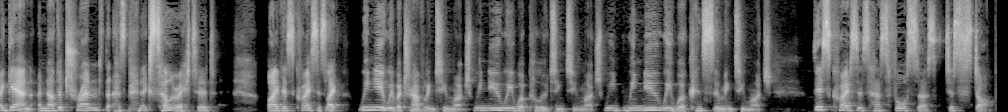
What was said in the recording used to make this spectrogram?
again, another trend that has been accelerated by this crisis. Like we knew we were traveling too much. We knew we were polluting too much. We, we knew we were consuming too much. This crisis has forced us to stop.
